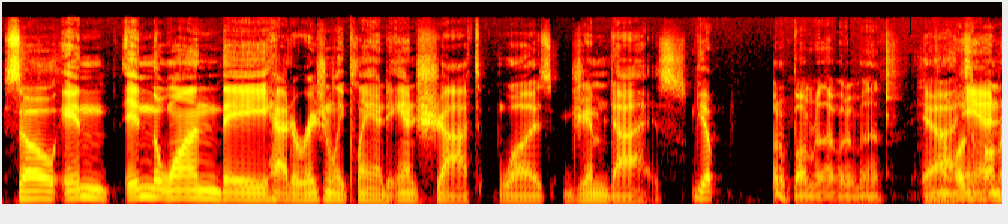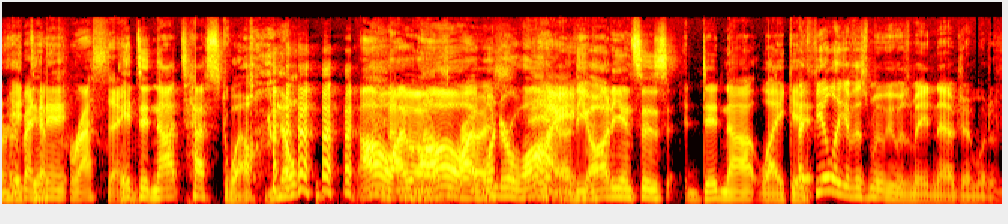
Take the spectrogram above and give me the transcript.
So in in the one they had originally planned and shot was Jim dies. Yep. What a bummer that would have been. Yeah, That was a and bummer. it Would've didn't. depressing. It did not test well. Nope. Oh, I, oh, I wonder why. Yeah, the audiences did not like it. I feel like if this movie was made now, Jim would have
